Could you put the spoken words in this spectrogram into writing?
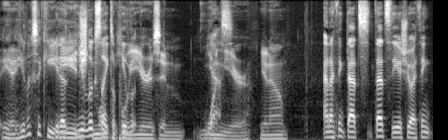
yeah, he looks like he, He does- he aged looks like he multiple loo- years in one Yes. year. You know, and I think that's that's the issue. I think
